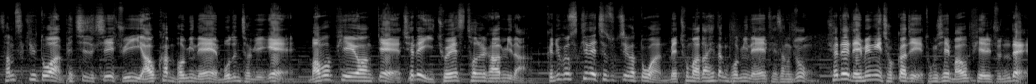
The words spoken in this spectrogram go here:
3스킬 또한 배치 즉시 주위 아욱한 범위 내의 모든 적에게 마법 피해와 함께 최대 2초의 스턴을 가합니다. 그리고 스킬의 지속 시간 동안 매 초마다 해당 범위 내의 대상 중 최대 4명의 적까지 동시에 마법 피해를 주는데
